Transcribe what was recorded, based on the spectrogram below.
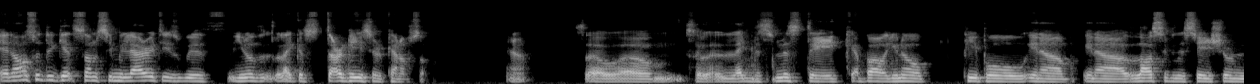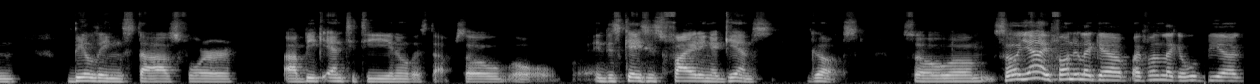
and also to get some similarities with you know like a stargazer kind of song. You know so um so like this mistake about you know people in a in a lost civilization building stuffs for a big entity and all that stuff so in this case it's fighting against gods so um so yeah i found it like a i found like it would be a,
